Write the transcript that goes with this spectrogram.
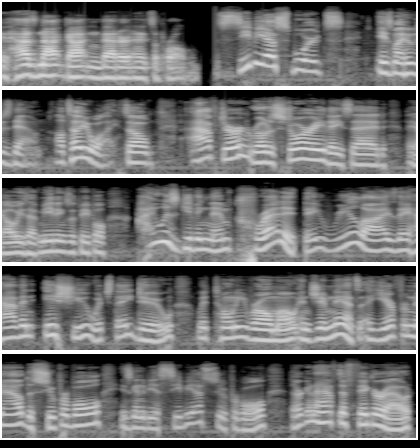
it has not gotten better and it's a problem. CBS Sports is my who's down. I'll tell you why. So after wrote a story, they said they always have meetings with people. I was giving them credit. They realize they have an issue, which they do, with Tony Romo and Jim Nantz. A year from now, the Super Bowl is going to be a CBS Super Bowl. They're going to have to figure out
